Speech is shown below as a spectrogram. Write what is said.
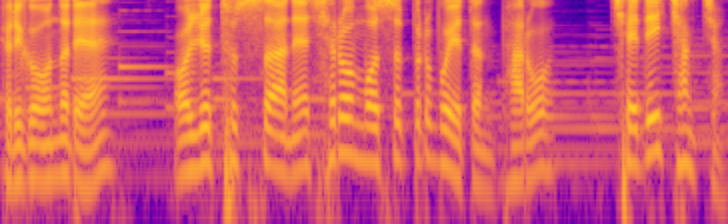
그리고 오늘의 all new 투싼의 새로운 모습으로 보였던 바로 최대의 장점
